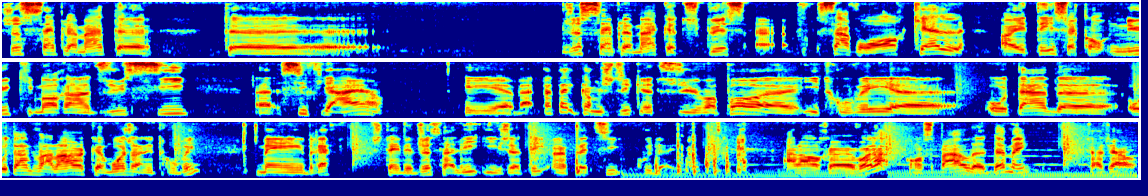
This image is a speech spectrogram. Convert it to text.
juste simplement te, te, juste simplement que tu puisses euh, savoir quel a été ce contenu qui m'a rendu si euh, si fier et ben, peut-être comme je dis que tu vas pas y trouver autant de autant de valeur que moi j'en ai trouvé mais bref, je t'invite juste à aller y jeter un petit coup d'œil. Alors euh, voilà, on se parle demain. Ciao, ciao.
